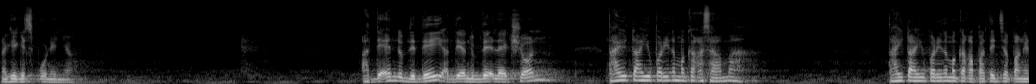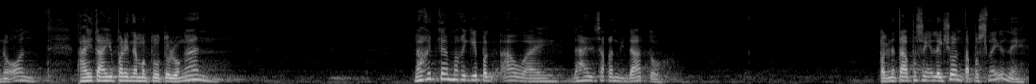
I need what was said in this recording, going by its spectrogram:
Nagigits po ninyo. At the end of the day, at the end of the election, tayo-tayo pa rin na magkakasama. Tayo-tayo pa rin na magkakapatid sa Panginoon. Tayo-tayo pa rin na magtutulungan. Bakit ka makikipag-away? Dahil sa kandidato. Pag natapos ang eleksyon, tapos na yun eh.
